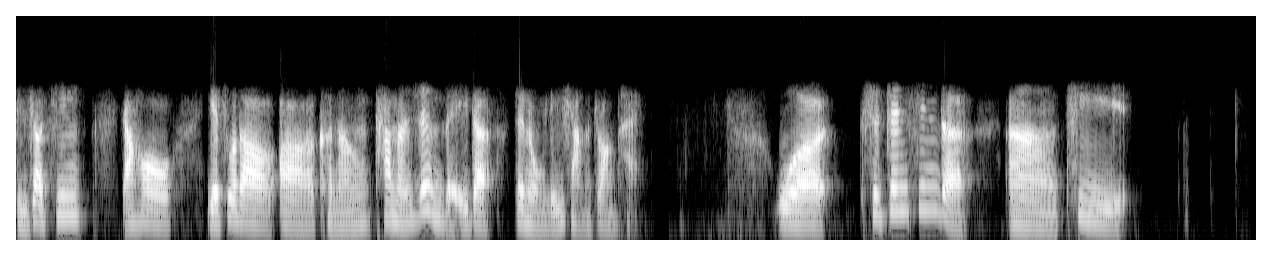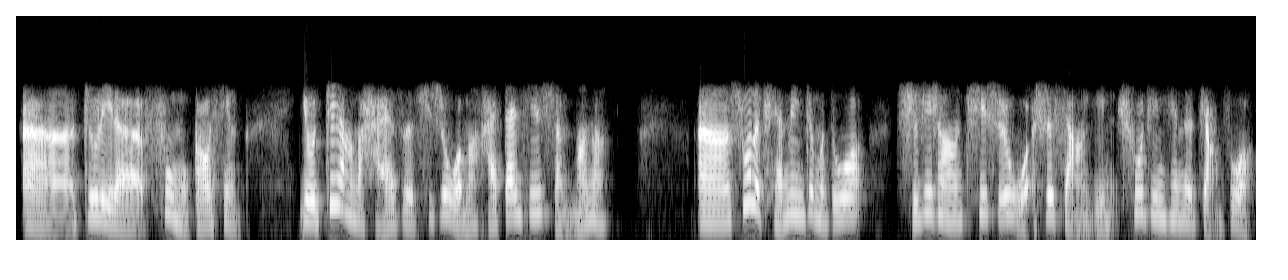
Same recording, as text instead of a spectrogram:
比较精，然后也做到呃可能他们认为的这种理想的状态。我是真心的，嗯，替。呃，朱莉的父母高兴，有这样的孩子，其实我们还担心什么呢？嗯，说了前面这么多，实际上其实我是想引出今天的讲座。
